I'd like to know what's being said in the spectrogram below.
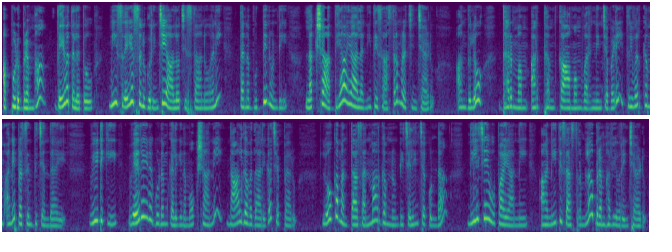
అప్పుడు బ్రహ్మ దేవతలతో మీ శ్రేయస్సును గురించి ఆలోచిస్తాను అని తన బుద్ధి నుండి లక్ష అధ్యాయాల నీతి శాస్త్రం రచించాడు. అందులో ధర్మం అర్థం కామం వర్ణించబడి త్రివర్గం అని ప్రసిద్ధి చెందాయి. వీటికి వేరైన గుణం కలిగిన మోక్షాన్ని నాల్గవ దారిగా చెప్పారు. లోకమంతా సన్మార్గం నుండి చెలించకుండా నిలిచే ఉపాయాన్ని ఆ నీతి శాస్త్రంలో బ్రహ్మ వివరించాడు.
